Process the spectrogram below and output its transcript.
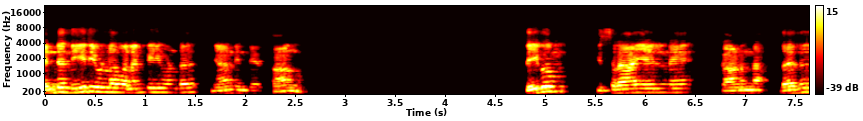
എന്റെ നീതിയുള്ള വലങ്കൈ കൊണ്ട് ഞാൻ നിന്നെ താങ്ങും. ദൈവം ഇസ്രായേലിനെ കാണുന്ന അതായത്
